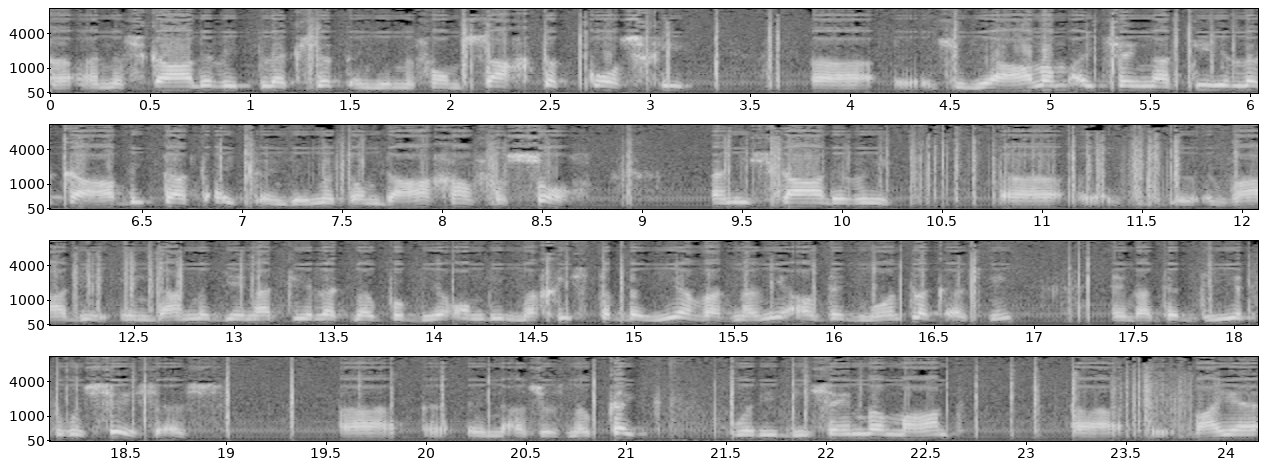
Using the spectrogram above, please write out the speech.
uh, in 'n skaduweeplek sit en jy moet vir hom sagte kos gee. Uh so jy haal hom uit sy natuurlike habitat uit en jy moet hom daar gaan versorg in die skadewee uh waar die en dan moet jy natuurlik nou probeer om die muggies te beheer wat nou nie altyd moontlik is nie en wat 'n duur proses is. Uh en as ons nou kyk oor die Desember maand uh baie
